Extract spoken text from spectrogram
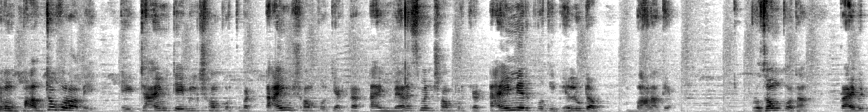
এবং বাধ্য করাবে এই টাইম টেবিল সম্পর্কে বা টাইম সম্পর্কে একটা টাইম ম্যানেজমেন্ট সম্পর্কে টাইমের প্রতি ভ্যালুটা বাড়াতে। প্রথম কথা প্রাইভেট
